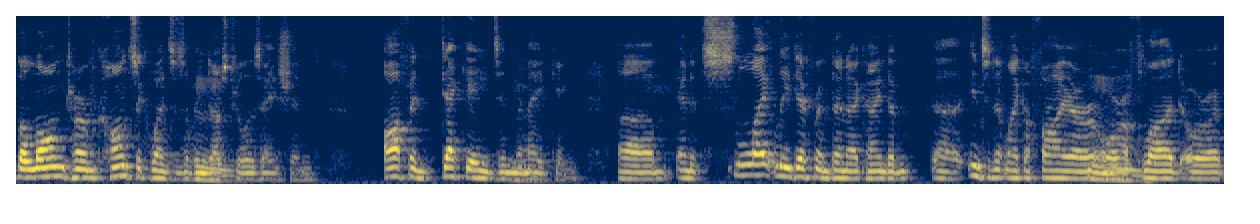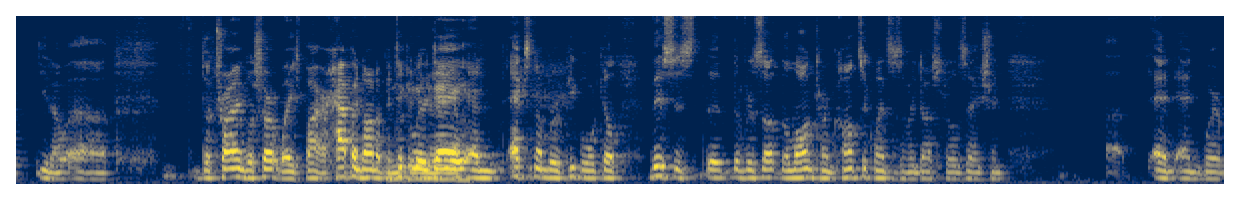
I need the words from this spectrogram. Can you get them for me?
the long-term consequences of Hmm. industrialization often decades in the making. Um, and it's slightly different than a kind of uh, incident like a fire or a flood or a, you know uh, the Triangle Shirtwaist Fire happened on a particular yeah, day and X number of people were killed. This is the the result, the long term consequences of industrialization. And, and we're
